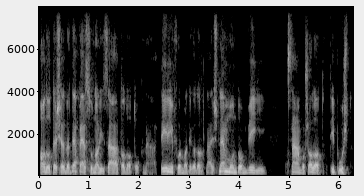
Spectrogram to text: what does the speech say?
adott esetben depersonalizált adatoknál, térinformatik adatoknál, és nem mondom végig a számos adattípust,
